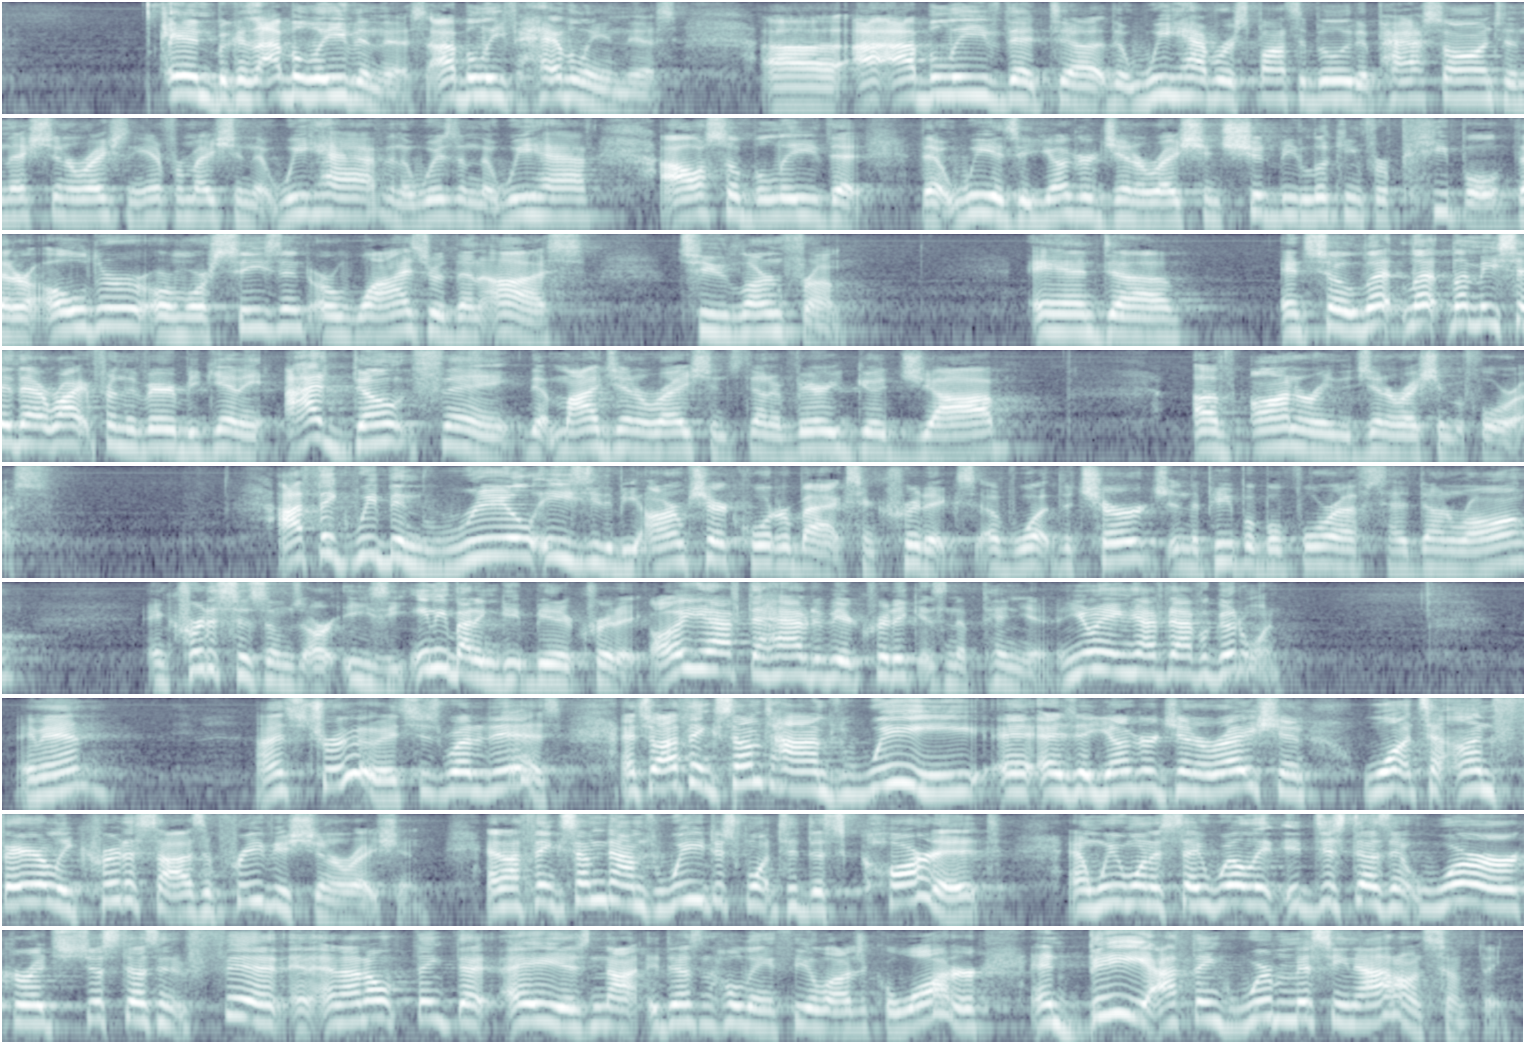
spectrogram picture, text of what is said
And because I believe in this, I believe heavily in this. Uh, I, I, believe that, uh, that we have a responsibility to pass on to the next generation the information that we have and the wisdom that we have. I also believe that, that we as a younger generation should be looking for people that are older or more seasoned or wiser than us to learn from. And, uh, and so let, let, let me say that right from the very beginning. I don't think that my generation's done a very good job of honoring the generation before us. I think we've been real easy to be armchair quarterbacks and critics of what the church and the people before us had done wrong. And criticisms are easy. Anybody can get, be a critic. All you have to have to be a critic is an opinion. And you don't even have to have a good one. Amen? That's true. It's just what it is. And so I think sometimes we, as a younger generation, want to unfairly criticize a previous generation. And I think sometimes we just want to discard it and we want to say, well, it, it just doesn't work or it just doesn't fit. And, and I don't think that A is not, it doesn't hold any theological water. And B, I think we're missing out on something.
